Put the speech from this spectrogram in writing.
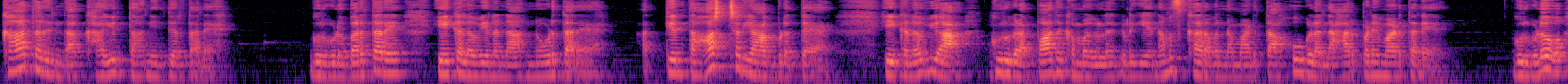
ಕಾತರಿಂದ ಕಾಯುತ್ತಾ ನಿಂತಿರ್ತಾನೆ. ಗುರುಗಳು ಬರ್ತಾರೆ, ಏಕಲವ್ಯನನ್ನು ನೋಡ್ತಾರೆ. ಅತ್ಯಂತ ಆಶ್ಚರ್ಯ ಆಗ್ಬಿಡುತ್ತೆ. ಏಕಲವ್ಯ ಗುರುಗಳ ಪಾದಕಂಬಗಳಿಗೆ ನಮಸ್ಕಾರವನ್ನ ಮಾಡುತ್ತಾ ಹೂಗಳನ್ನು ಅರ್ಪಣೆ ಮಾಡ್ತಾನೆ. ಗುರುಗಳು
